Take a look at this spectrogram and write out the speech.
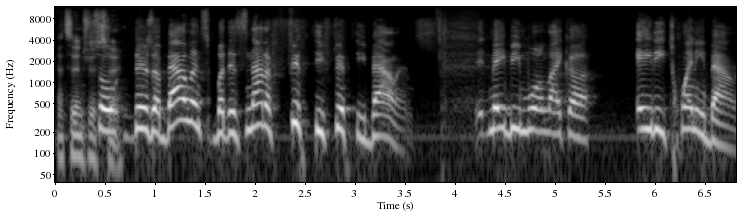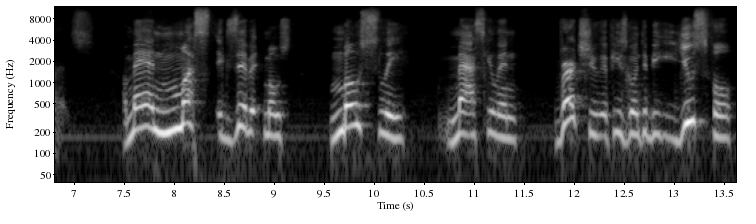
That's interesting. So there's a balance, but it's not a 50 50 balance. It may be more like a 80 20 balance. A man must exhibit most mostly masculine virtue if he's going to be useful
